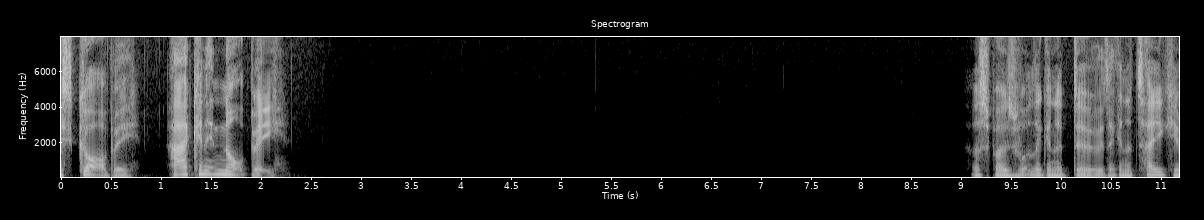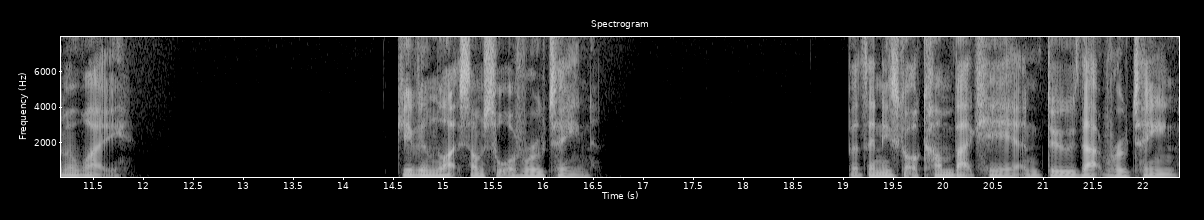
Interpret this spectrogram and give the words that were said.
It's gotta be. How can it not be? I suppose what they're gonna do, they're gonna take him away, give him like some sort of routine. But then he's got to come back here and do that routine.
